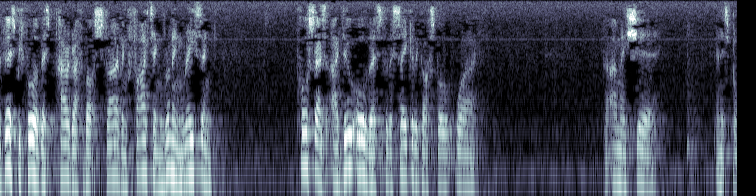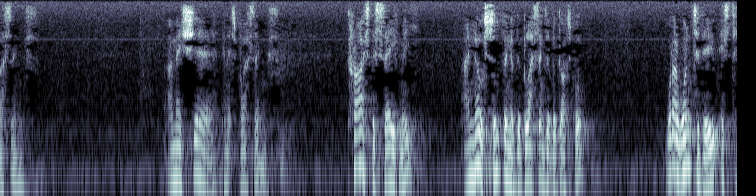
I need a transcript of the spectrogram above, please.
The verse before this paragraph about striving, fighting, running, racing. Paul says, I do all this for the sake of the gospel. Why? That I may share in its blessings. I may share in its blessings. Christ has saved me. I know something of the blessings of the gospel. What I want to do is to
